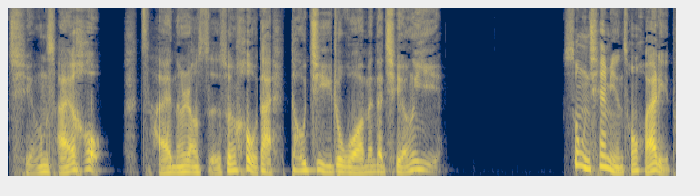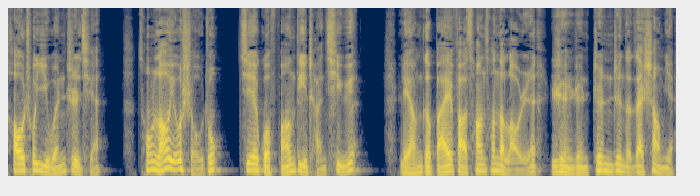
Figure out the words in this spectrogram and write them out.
情才厚，才能让子孙后代都记住我们的情谊。”宋千敏从怀里掏出一文制钱，从老友手中接过房地产契约。两个白发苍苍的老人认认真真的在上面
